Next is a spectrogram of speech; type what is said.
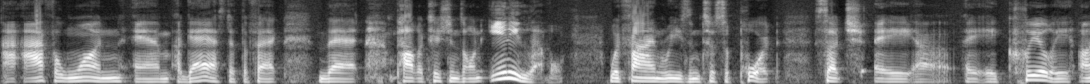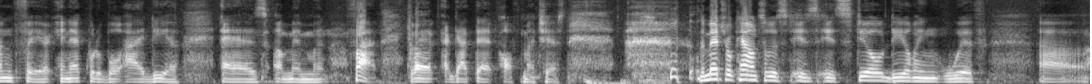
I, I, for one, am aghast at the fact that politicians on any level would find reason to support such a, uh, a, a, clearly unfair, inequitable idea as Amendment 5. Glad I got that off my chest. the Metro Council is, is, is still dealing with uh,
